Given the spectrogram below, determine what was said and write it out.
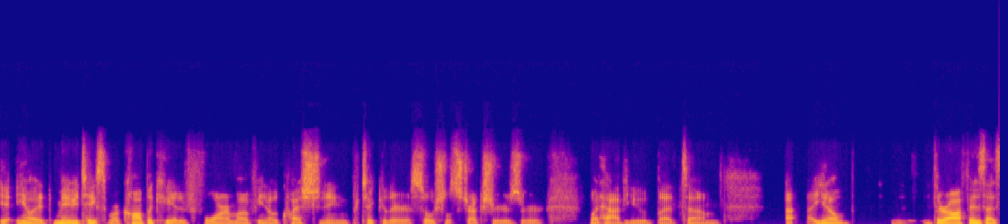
it, you know it maybe takes a more complicated form of you know questioning particular social structures or what have you. But um, uh, you know, there often is that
